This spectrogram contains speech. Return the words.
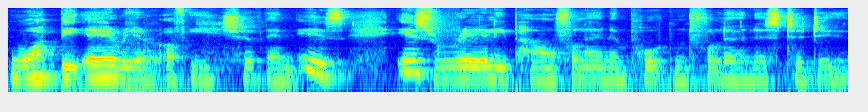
what the area of each of them is, is really powerful and important for learners to do.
